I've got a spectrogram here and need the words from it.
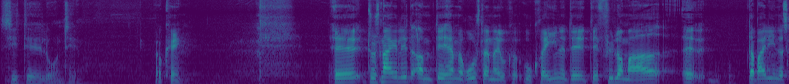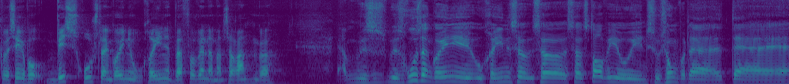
sit øh, lån til. Okay. Øh, du snakker lidt om det her med Rusland og Ukraine, det, det fylder meget. Øh, der er bare lige en, der skal være sikker på, hvis Rusland går ind i Ukraine, hvad forventer man så renten gør? Ja, hvis, hvis Rusland går ind i Ukraine, så, så, så står vi jo i en situation, hvor der, der,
